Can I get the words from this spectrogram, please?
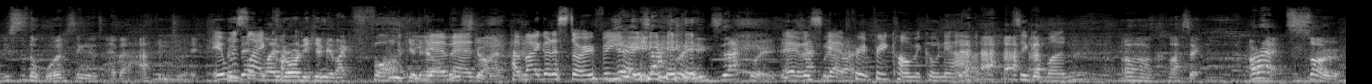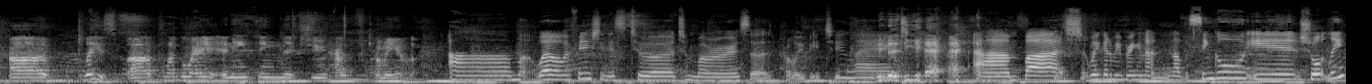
this is the worst thing that's ever happened to me. It But was then like- later on, you can be like, "Fucking hell, Yeah, this man. guy." Have I got a story for you? Yeah, exactly, exactly. it was yeah, right. pretty, pretty comical now. it's a good one. Oh, classic. All right, so uh, please uh, plug away anything that you have coming up. Um, well, we're finishing this tour tomorrow, so it'll probably be too late. yeah. Um, but we're going to be bringing out another single in shortly,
